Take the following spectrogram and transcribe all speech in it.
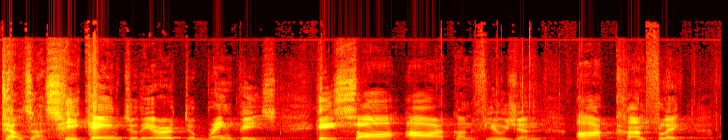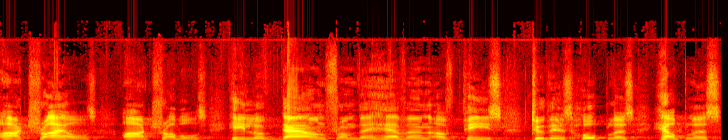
tells us. He came to the earth to bring peace. He saw our confusion, our conflict, our trials, our troubles. He looked down from the heaven of peace to this hopeless, helpless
